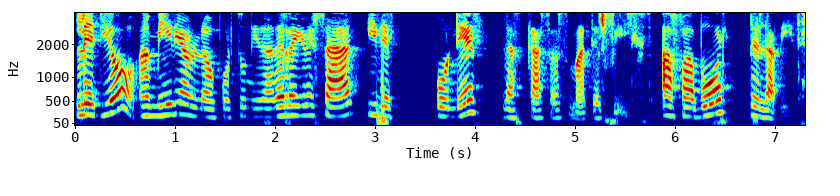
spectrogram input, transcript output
le dio a Miriam la oportunidad de regresar y de poner las casas materfilios a favor de la vida.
